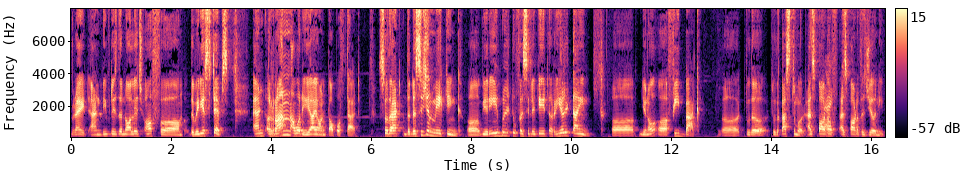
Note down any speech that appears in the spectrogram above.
right? And leverage the knowledge of uh, the various steps and run our AI on top of that so that the decision making uh, we are able to facilitate a real time uh, you know uh, feedback uh, to the to the customer as part right. of as part of his journey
